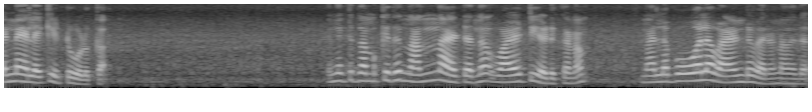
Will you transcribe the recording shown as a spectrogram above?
എണ്ണയിലേക്ക് ഇട്ട് കൊടുക്കാം. എന്നിട്ട് നമുക്കിത് നന്നായിട്ടൊന്ന് വഴറ്റിയെടുക്കണം. നല്ലപോലെ വഴണ്ട് വരണം ഇത്.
